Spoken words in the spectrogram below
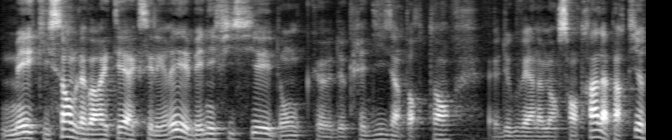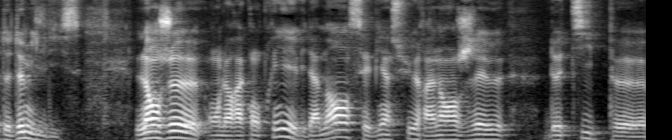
mais qui semble avoir été accéléré et bénéficier donc de crédits importants du gouvernement central à partir de 2010. L'enjeu, on l'aura compris évidemment, c'est bien sûr un enjeu de type euh,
